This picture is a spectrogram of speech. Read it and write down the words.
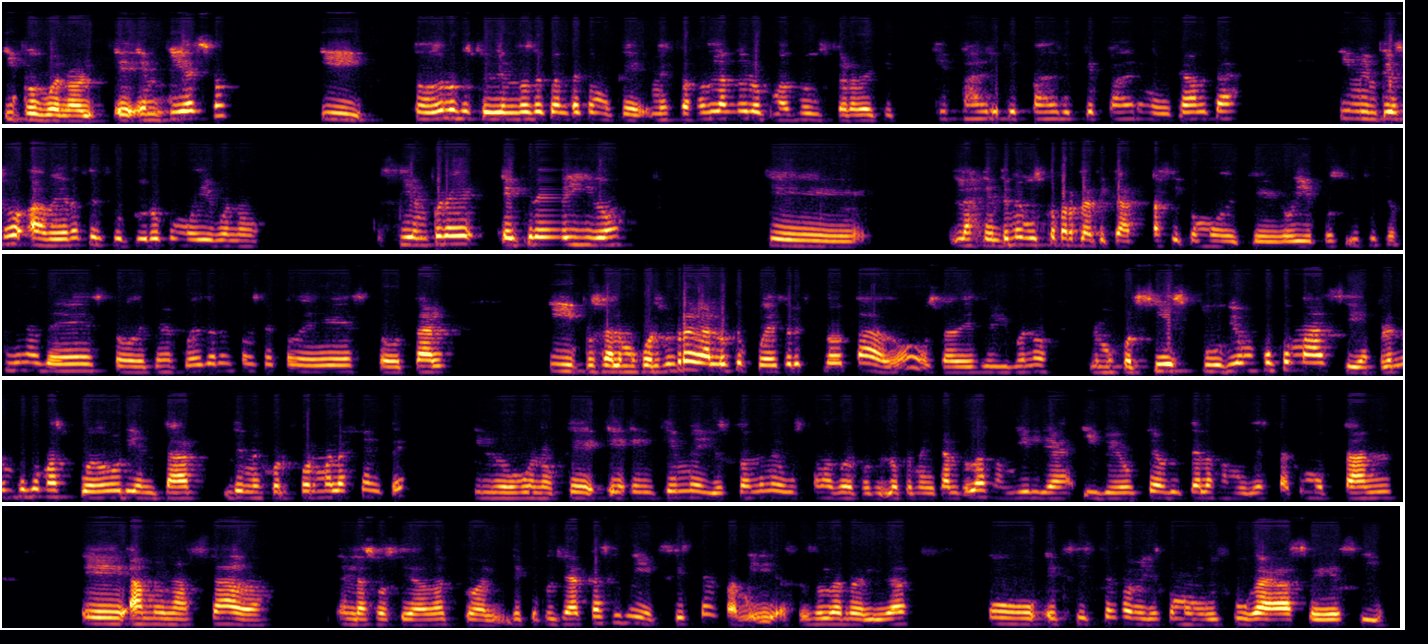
y pues bueno, eh, empiezo y todo lo que estoy viendo de cuenta como que me estás hablando de lo que más me gustó, de que qué padre, qué padre, qué padre, me encanta. Y me empiezo a ver hacia el futuro como digo, bueno, siempre he creído que la gente me busca para platicar, así como de que, oye, pues, ¿y tú qué opinas de esto? ¿De que me puedes dar un consejo de esto? Tal. Y pues a lo mejor es un regalo que puede ser explotado, o sea, decir, bueno, a lo mejor si estudio un poco más, si aprendo un poco más, puedo orientar de mejor forma a la gente. Y luego, bueno, ¿qué, ¿en qué medios? ¿Dónde me gusta más? Bueno, pues lo que me encanta la familia y veo que ahorita la familia está como tan eh, amenazada en la sociedad actual, de que pues ya casi ni existen familias, esa es la realidad. O existen familias como muy fugaces y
